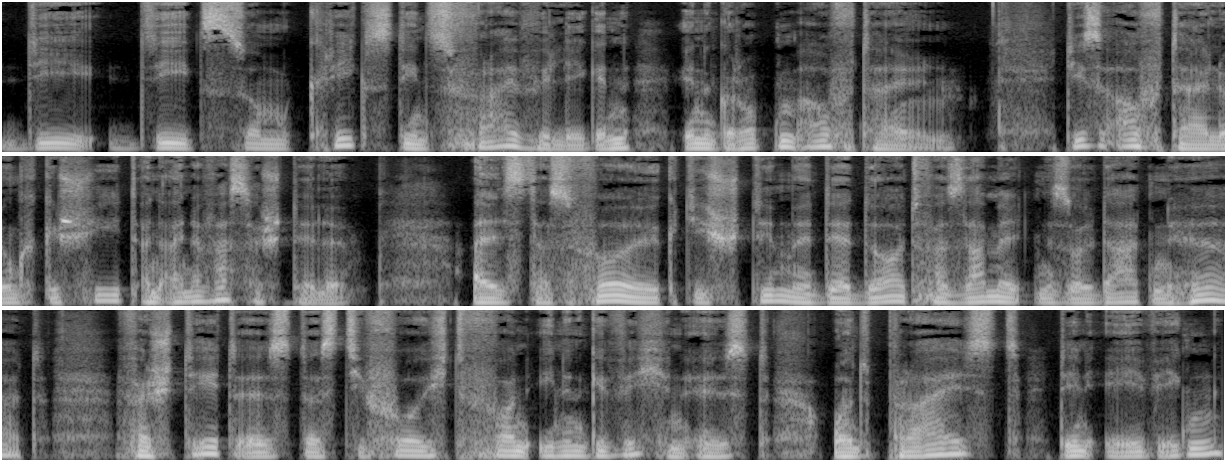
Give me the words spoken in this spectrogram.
die die zum Kriegsdienst Freiwilligen in Gruppen aufteilen. Diese Aufteilung geschieht an einer Wasserstelle. Als das Volk die Stimme der dort versammelten Soldaten hört, versteht es, dass die Furcht von ihnen gewichen ist und preist den Ewigen,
